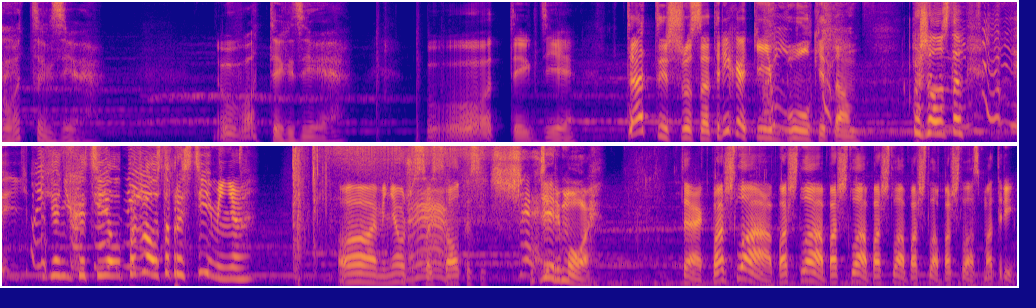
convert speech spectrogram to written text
Вот ты где. Вот ты где. Вот ты где. Да ты что, смотри, какие булки там. Пожалуйста, я не хотел. Пожалуйста, прости меня. А, меня уже сосалка. Дерьмо. Так, пошла, пошла, пошла, пошла, пошла, пошла, смотри.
